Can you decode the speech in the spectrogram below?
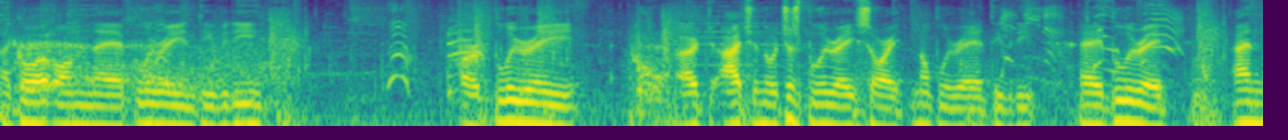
I got it on uh, Blu-ray and DVD, or Blu-ray. Uh, actually, no, just Blu-ray. Sorry, not Blu-ray and DVD. Uh, Blu-ray, and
